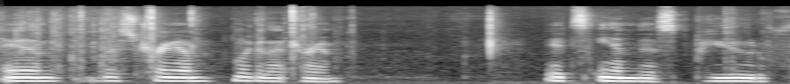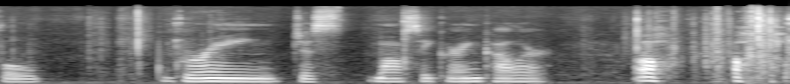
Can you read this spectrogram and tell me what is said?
And this trim, look at that trim. It's in this beautiful green, just mossy green color. Oh, oh.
